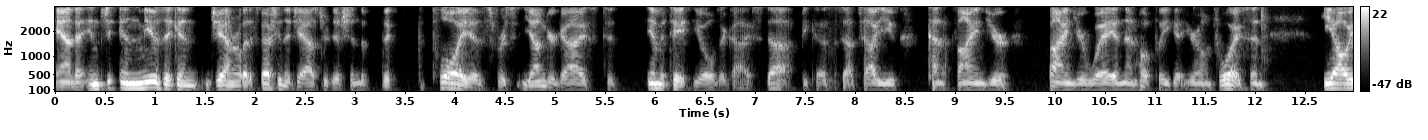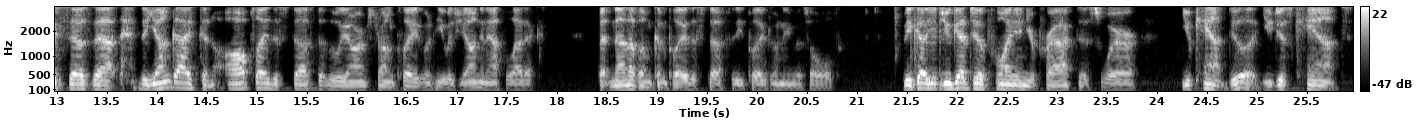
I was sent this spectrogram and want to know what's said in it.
And uh, in, in music in general, but especially in the jazz tradition, the, the, the ploy is for younger guys to imitate the older guys' stuff because that's how you kind of find your find your way and then hopefully you get your own voice. And he always says that the young guys can all play the stuff that Louis Armstrong played when he was young and athletic, but none of them can play the stuff that he played when he was old. Because you get to a point in your practice where you can't do it. You just can't.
